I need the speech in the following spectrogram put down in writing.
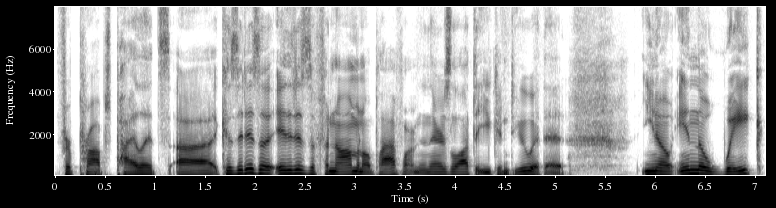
for props pilots because uh, it is a it is a phenomenal platform and there's a lot that you can do with it you know, in the wake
